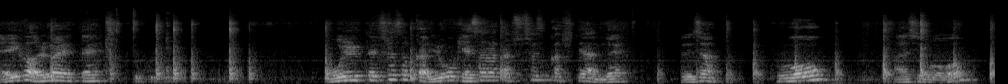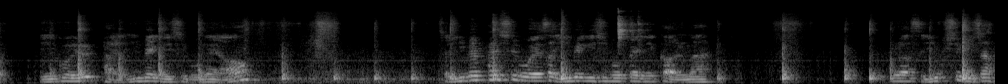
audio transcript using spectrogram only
A가 얼마일 때? 5일 때 최소값 요거 계산한 값이 최소값이 돼야 안 돼. 그죠? 95 45 2918 225네요. 자 285에서 225 빼니까 얼마? 플러스 60이죠?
